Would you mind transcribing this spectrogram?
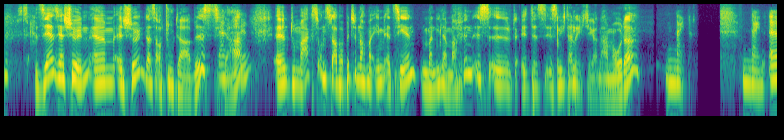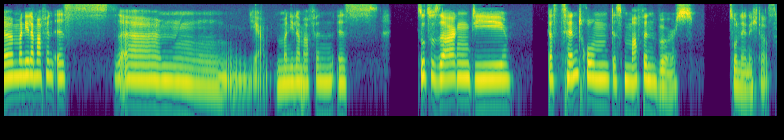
Sehr, sehr schön. Ähm, äh, schön, dass auch du da bist. Ja. Dankeschön. Ähm, du magst uns aber bitte noch mal eben erzählen, Manila Muffin ist, äh, das ist nicht dein richtiger Name, oder? Nein. Nein. Äh, Manila Muffin ist. Ähm, ja, Manila Muffin ist sozusagen die, das Zentrum des Muffinverse. So nenne ich das.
